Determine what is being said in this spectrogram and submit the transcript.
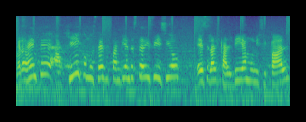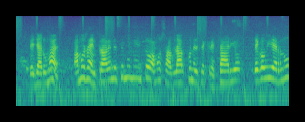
Bueno gente, aquí como ustedes están viendo este edificio es la alcaldía municipal de Yarumal. Vamos a entrar en este momento, vamos a hablar con el secretario de gobierno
